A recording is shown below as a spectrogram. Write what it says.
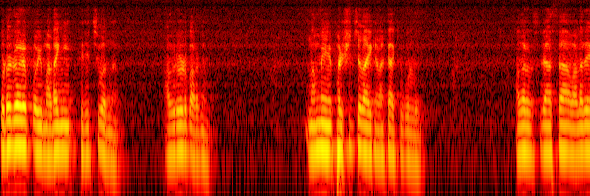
കുടലൂരെ പോയി മടങ്ങി തിരിച്ചു വന്ന് അവരോട് പറഞ്ഞു നമ്മെ ഭക്ഷിച്ചതായി കണക്കാക്കിക്കൊള്ളൂ. അവർ സുരാസ വളരെ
